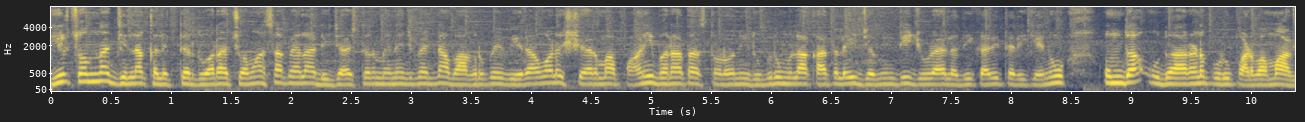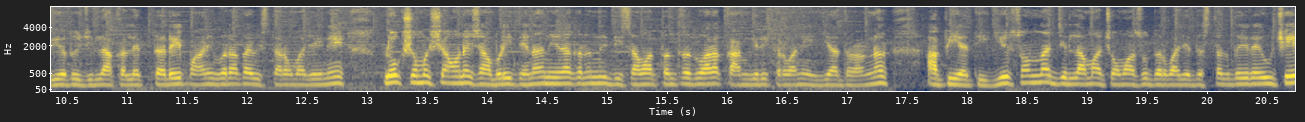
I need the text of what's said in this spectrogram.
ગીર સોમનાથ જિલ્લા કલેક્ટર દ્વારા ચોમાસા પહેલા ડિઝાસ્ટર મેનેજમેન્ટના ભાગરૂપે વેરાવળ શહેરમાં પાણી ભરાતા સ્થળોની રૂબરૂ મુલાકાત લઈ જમીનથી જોડાયેલ અધિકારી તરીકેનું ઉમદા ઉદાહરણ પૂરું પાડવામાં આવ્યું હતું. જિલ્લા કલેક્ટરે પાણી ભરાતા વિસ્તારોમાં જઈને લોક સમસ્યાઓને સાંભળી તેના નિરાકરણની દિશામાં તંત્ર દ્વારા કામગીરી કરવાની હૈયાધારણ આપી હતી. ગીર સોમનાથ જિલ્લામાં ચોમાસું દરવાજે દસ્તક દઈ રહ્યું છે.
